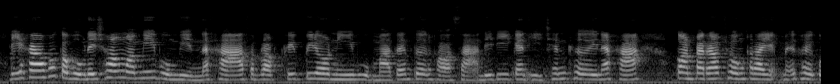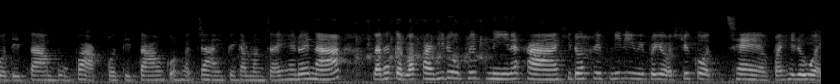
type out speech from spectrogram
สวัสดีค่ะพบกับบุ๋มในช่องมามี่บุ๋มบิ๋มนะคะสำหรับคลิปวิดีโอนี้บุ๋มมาแจ้งเตือนข่าวสารดีๆ กันอีกเช่นเคยนะคะ ก่อนไปรับชมใครยังไม่เคยกดติดตามบุ๋มฝากกดติดตามกดหัวใจเป็นกำลังใจให้ด้วยนะ และถ้าเกิดว่าใครที่ดูคลิปนี้นะคะ คิดว่าคลิปนี้ดีมีประโยชน์ช่วยกดแชร์ไปให้ด้วย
